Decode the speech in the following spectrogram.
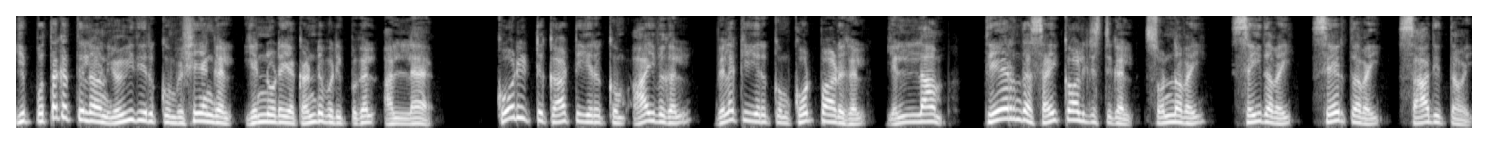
இப்புத்தகத்தில் நான் எழுதியிருக்கும் விஷயங்கள் என்னுடைய கண்டுபிடிப்புகள் அல்ல. கோடிட்டு காட்டியிருக்கும் ஆய்வுகள் விளக்கியிருக்கும் கோட்பாடுகள் எல்லாம் தேர்ந்த சைக்காலஜிஸ்டுகள் சொன்னவை செய்தவை சேர்த்தவை சாதித்தவை.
